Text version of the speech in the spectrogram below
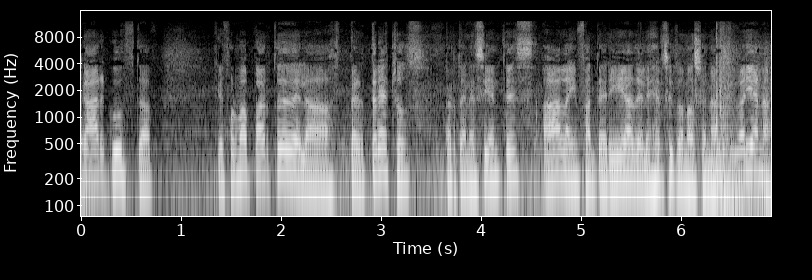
Carl Gustav que forma parte de los pertrechos pertenecientes a la infantería del Ejército Nacional Bolivariana.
